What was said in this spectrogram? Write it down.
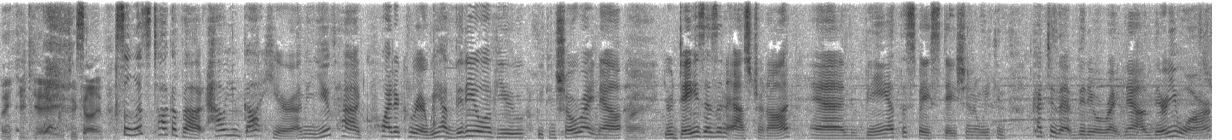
Thank you, Gay. You're too so, kind. So let's talk about how you got here. I mean, you've had quite a career. We have video of you we can show right now. Right. Your days as an astronaut and being at the space station, and we can cut to that video right now. There you are.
